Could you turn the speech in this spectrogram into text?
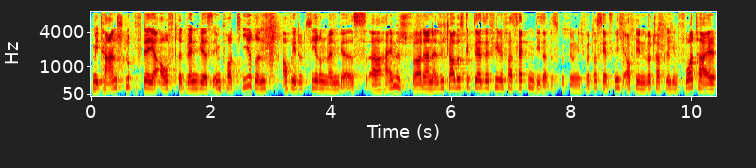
Methanschlupf, der ja auftritt, wenn wir es importieren, auch reduzieren, wenn wir es äh, heimisch fördern. Also ich glaube, es gibt sehr, sehr viele Facetten dieser Diskussion. Ich würde das jetzt nicht auf den wirtschaftlichen Vorteil,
